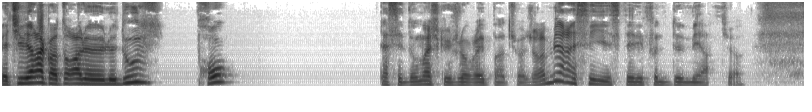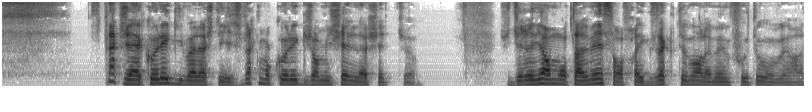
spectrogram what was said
Mais tu verras quand tu auras le, le 12 Pro. C'est dommage que je l'aurais pas, tu vois. J'aurais bien essayé ce téléphone de merde, tu vois. J'espère que j'ai un collègue qui va l'acheter. J'espère que mon collègue Jean-Michel l'achète, tu vois. Je dirais viens, on monte à Metz, on fera exactement la même photo, on verra.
